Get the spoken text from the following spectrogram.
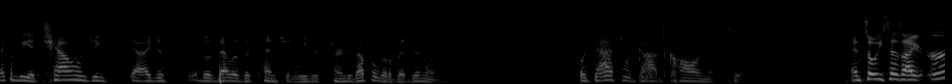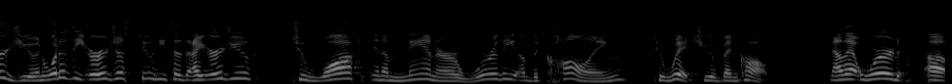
That can be a challenging, yeah, I just, was, that was the tension. We just turned it up a little bit, didn't we? But that's what God's calling us to. And so he says, I urge you. And what does he urge us to? He says, I urge you to walk in a manner worthy of the calling to which you have been called. Now, that word uh,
